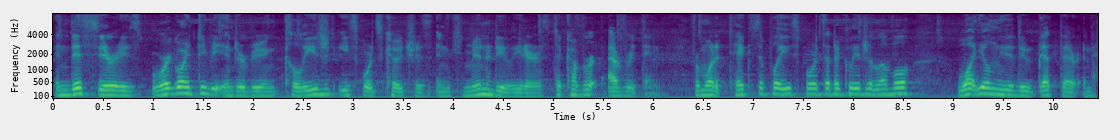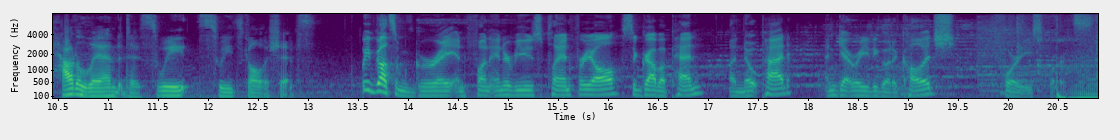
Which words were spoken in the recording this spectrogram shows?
In this series, we're going to be interviewing collegiate esports coaches and community leaders to cover everything from what it takes to play esports at a collegiate level, what you'll need to do to get there, and how to land those sweet, sweet scholarships. We've got some great and fun interviews planned for y'all, so grab a pen, a notepad, and get ready to go to college for esports.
